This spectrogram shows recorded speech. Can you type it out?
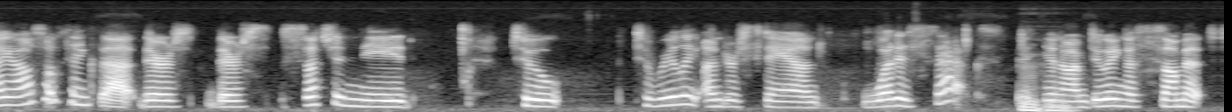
i also think that there's there's such a need to to really understand what is sex. Mm-hmm. You know, I'm doing a summit.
